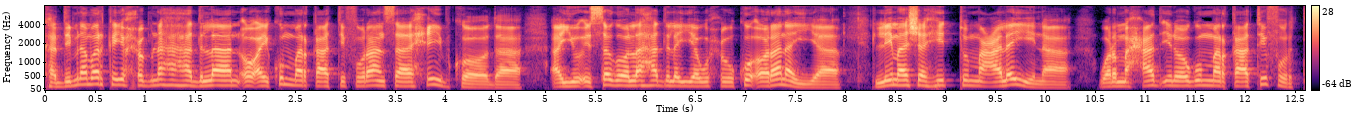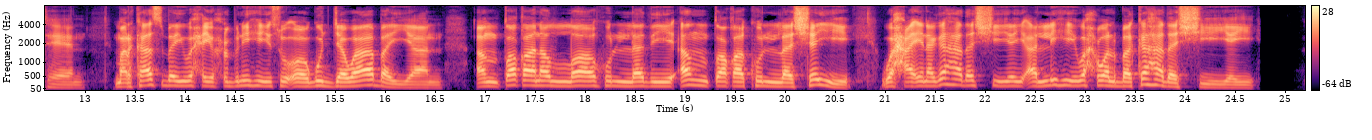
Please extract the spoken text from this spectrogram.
kadibna markay xubnaha hadlaan oo ay ku markhaati furaan saaxiibkooda ayuu isagoo la hadlaya wuxuu ku odhanayaa lima shahidtum calayna? War maxaad inoogu markhaati furteen? Markaas bay waxay xubnihiisu oogu jawaabayaan antaqana allaahu aladii antaqa kulla shay. Waxaa inaga hadashiiyey allihii wax walba ka hadashiiyey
